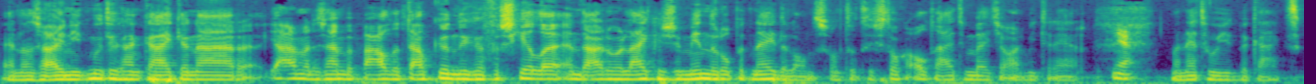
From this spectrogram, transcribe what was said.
En dan zou je niet moeten gaan kijken naar, ja, maar er zijn bepaalde taalkundige verschillen en daardoor lijken ze minder op het Nederlands. Want dat is toch altijd een beetje arbitrair. Ja. Maar net hoe je het bekijkt.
